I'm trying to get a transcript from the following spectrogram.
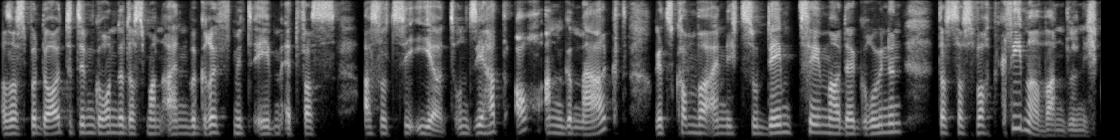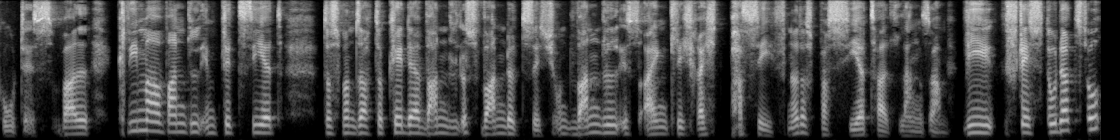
Also das bedeutet im Grunde, dass man einen Begriff mit eben etwas assoziiert. Und sie hat auch angemerkt, jetzt kommen wir eigentlich zu dem Thema der Grünen, dass das Wort Klimawandel nicht gut ist, weil Klimawandel impliziert, dass man sagt, okay, der Wandel, es wandelt sich und Wandel ist eigentlich recht passiv, ne? Das passiert halt langsam. Wie stehst du dazu?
